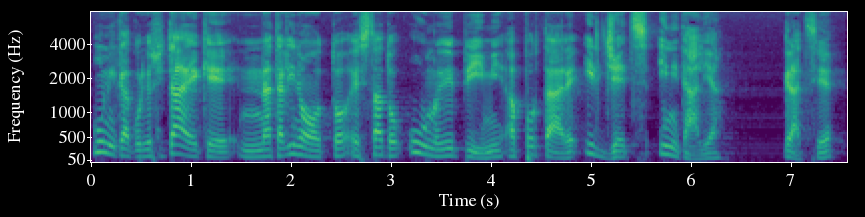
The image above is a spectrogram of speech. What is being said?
Unica curiosità è che Natalino Otto è stato uno dei primi a portare il jazz in Italia. Grazie.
